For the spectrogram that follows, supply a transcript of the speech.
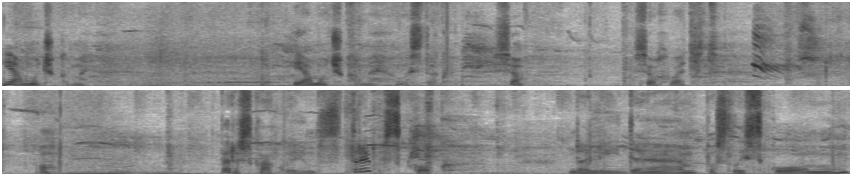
Ямочками. Ямочками. Ось так. Все. Все, хватить. О. Перескакуємо. Стрип, скок. Далі йдемо по слизькому.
